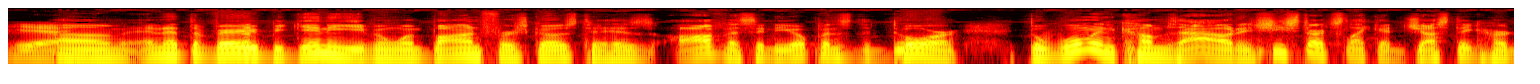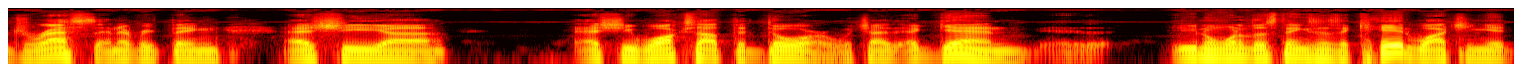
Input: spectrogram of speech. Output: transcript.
Yeah. Um, and at the very beginning, even when Bond first goes to his office and he opens the door, the woman comes out and she starts like adjusting her dress and everything as she, uh, as she walks out the door, which I, again, you know, one of those things as a kid watching it,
